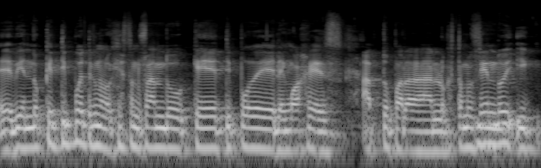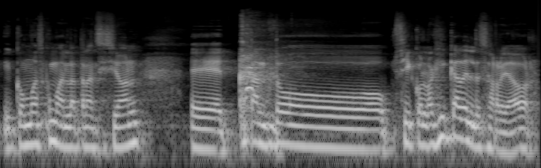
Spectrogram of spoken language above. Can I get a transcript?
eh, viendo qué tipo de tecnología están usando, qué tipo de lenguaje es apto para lo que estamos haciendo y, y, cómo es como la transición eh, tanto psicológica del desarrollador.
